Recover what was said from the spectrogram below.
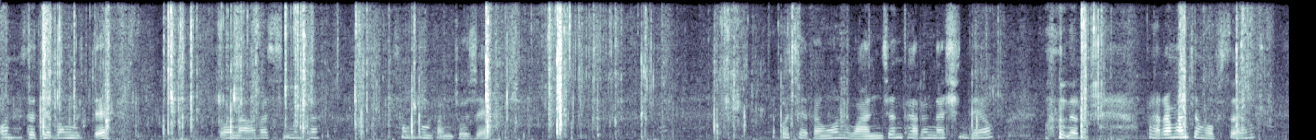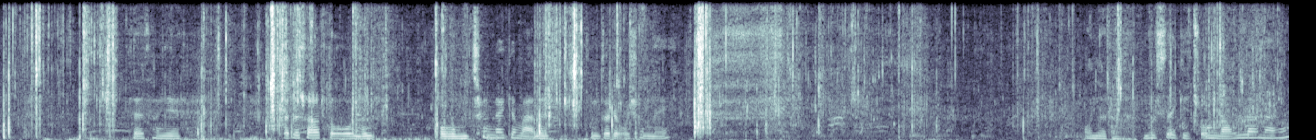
오늘도 대박 물때 또 나와봤습니다. 성분 방 조제. 어제랑 오늘 완전 다른 날씨인데요. 오늘은 바람 한 점 없어요. 세상에. 그래서 또 오늘 엄청나게 많은 분들이 오셨네. 오늘은 물색이 좀 나올라나요?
